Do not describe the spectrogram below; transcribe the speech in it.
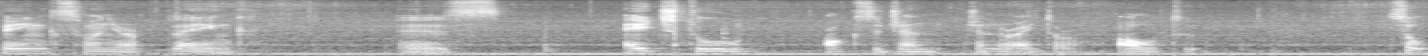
things when you're playing is H2 oxygen generator O2 so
